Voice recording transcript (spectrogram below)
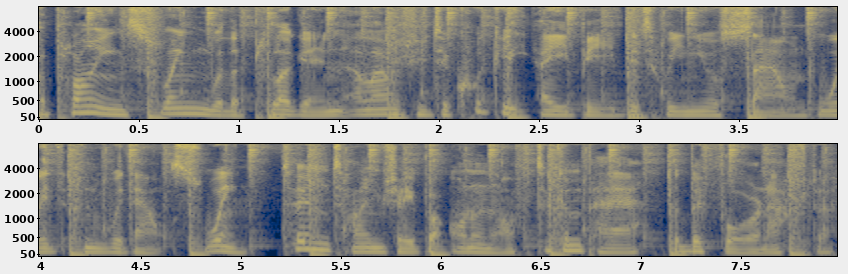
Applying swing with a plugin allows you to quickly A-B between your sound with and without swing. Turn TimeShaper on and off to compare the before and after.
